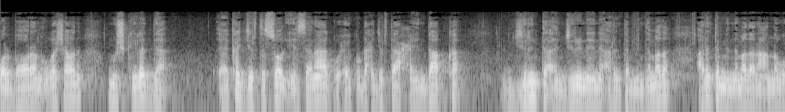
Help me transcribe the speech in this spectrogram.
walba horaan uga shaban mushkiladda ka jirta sool iyo sanaag waxay ku dhex jirtaa xayndaabka jirinta aan jirinayna arinta midnimada arinta midnimadana anagu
